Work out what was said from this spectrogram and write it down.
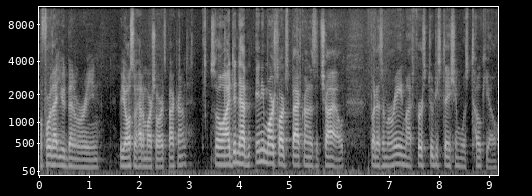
before that, you had been a Marine, but you also had a martial arts background. So I didn't have any martial arts background as a child, but as a Marine, my first duty station was Tokyo.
